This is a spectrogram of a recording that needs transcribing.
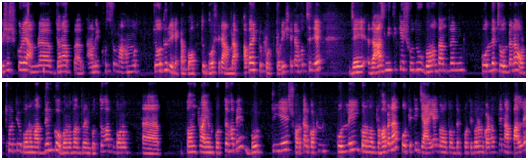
বিশেষ করে আমরা জনাব আমির খসরু মাহমুদ চৌধুরীর একটা বক্তব্য সেটা আমরা আবার একটু কোট করি। সেটা হচ্ছে যে যে রাজনীতিকে শুধু গণতান্ত্রায়ন করলে চলবে না অর্থনীতি ও গণমাধ্যমকেও গণতন্ত্রায়ন করতে হবে গণ আহ, তন্ত্রায়ন করতে হবে। ভোট দিয়ে সরকার গঠন করলেই গণতন্ত্র হবে না, প্রতিটি জায়গায় গণতন্ত্রের প্রতিফলন ঘটাতে না পারলে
